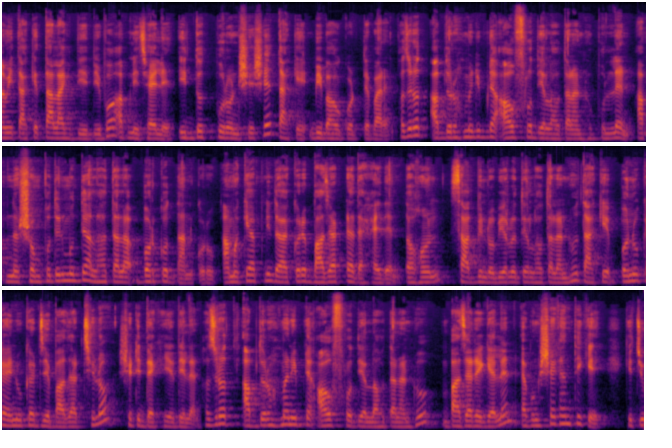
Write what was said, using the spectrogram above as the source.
আমি তাকে তালাক দিয়ে দিব। আপনি চাইলে ইদ্যত পূরণ শেষে তাকে বিবাহ করতে পারেন। হজরত আব্দুর রহমান ইবনে আউফ রদি আল্লাহ তালাহু বললেন, আপনার সম্পদের মধ্যে আল্লাহ তালা বরকত দান করুক আমাকে আপনি দয়া করে বাজারটা দেখাই দেন। তখন সাদ বিন রবি আল্লাহ তাকে বনু কাইনুকার যে বাজার ছিল, সেটি দেখিয়ে দিলেন। হজরত আব্দুর রহমান ইবনে আউফ রদি আল্লাহ তালাহু বাজারে গেলেন এবং সেখান থেকে কিছু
